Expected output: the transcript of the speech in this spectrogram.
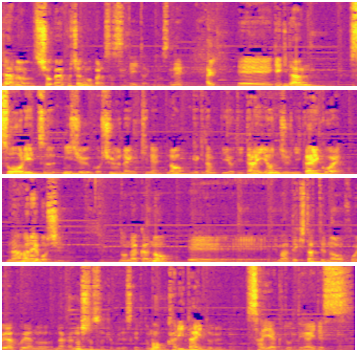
じゃああの紹介はこちらの方からさせていただきますね。はい。えー劇団創立25周年記念の劇団 POD 第42回公演「流れ星」の中の、えーまあ、出来たてのほやほやの中の一つの曲ですけれども仮タイトル「最悪と出会い」です「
